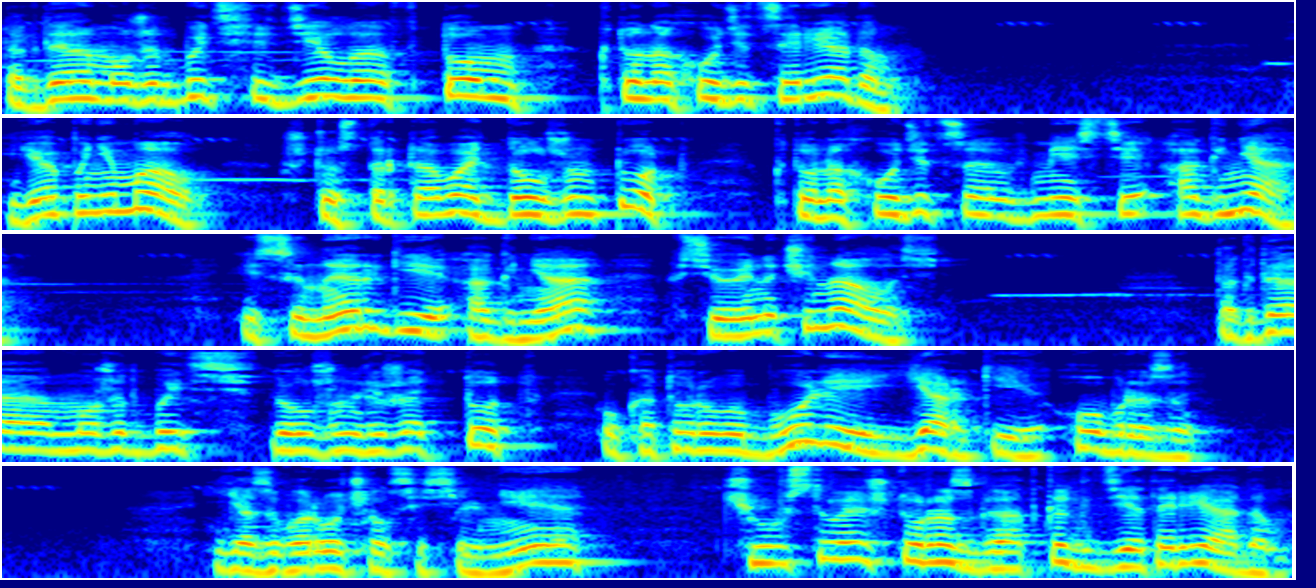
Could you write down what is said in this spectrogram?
Тогда, может быть, дело в том, кто находится рядом. Я понимал, что стартовать должен тот, кто находится в месте огня. И с энергии огня все и начиналось. Тогда, может быть, должен лежать тот, у которого более яркие образы. Я заворочился сильнее, чувствуя, что разгадка где-то рядом.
